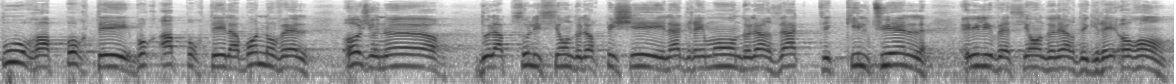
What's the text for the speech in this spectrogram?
pour apporter, pour apporter la bonne nouvelle aux jeûneurs de l'absolution de leurs péchés, l'agrément de leurs actes cultuels et l'élévation de leur degré au rang.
